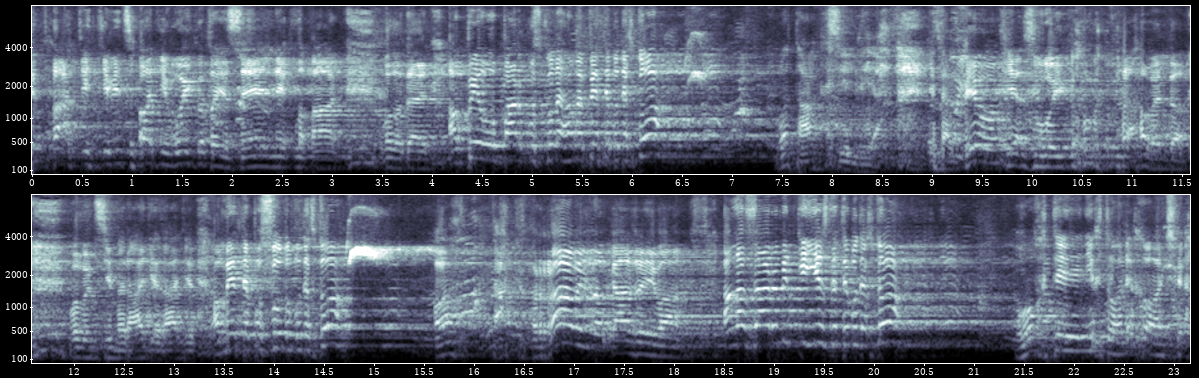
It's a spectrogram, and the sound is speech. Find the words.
І так, тільки від сьогодні вуйко то є сильний хлопак. Молодець. А пиво в парку з колегами пити буде хто? Отак, Сільвія. І так пиво п'є з вуйком. Правильно. Молодці, ми раді, раді. А мити посуду буде хто? О, так, правильно каже Іван. А на заробітки їздити буде хто? Ох ти, ніхто не хоче.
